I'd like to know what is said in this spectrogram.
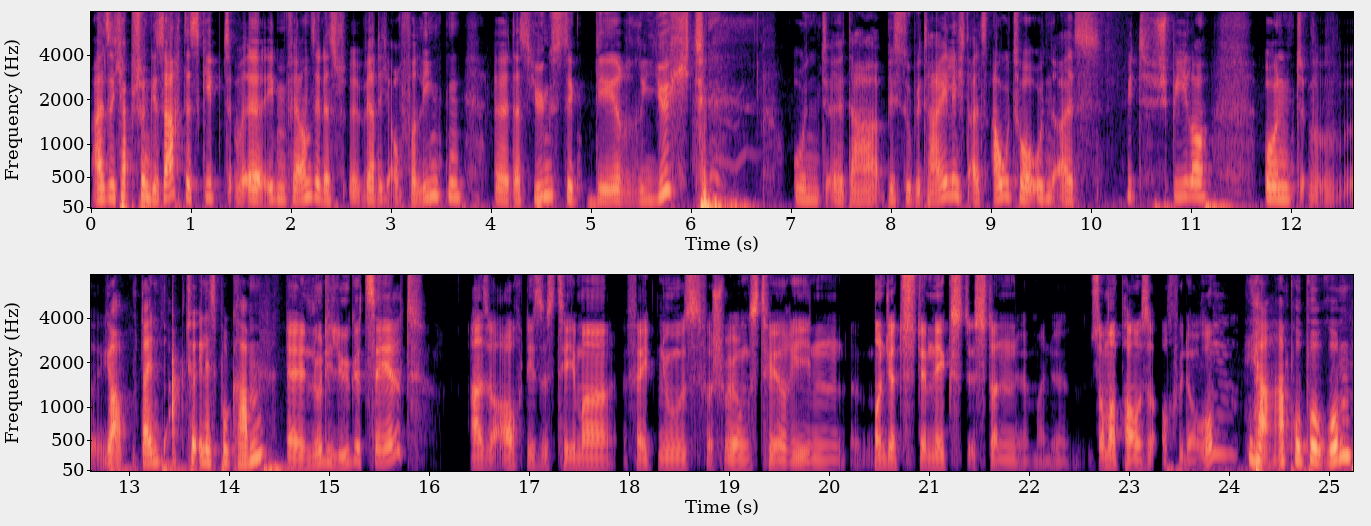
Also ich habe schon gesagt, es gibt äh, im Fernsehen, das werde ich auch verlinken, äh, das jüngste Gerücht. Und äh, da bist du beteiligt als Autor und als Mitspieler. Und äh, ja, dein aktuelles Programm? Äh, nur die Lüge zählt. Also auch dieses Thema Fake News, Verschwörungstheorien. Und jetzt demnächst ist dann meine Sommerpause auch wieder rum. Ja, apropos rum,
